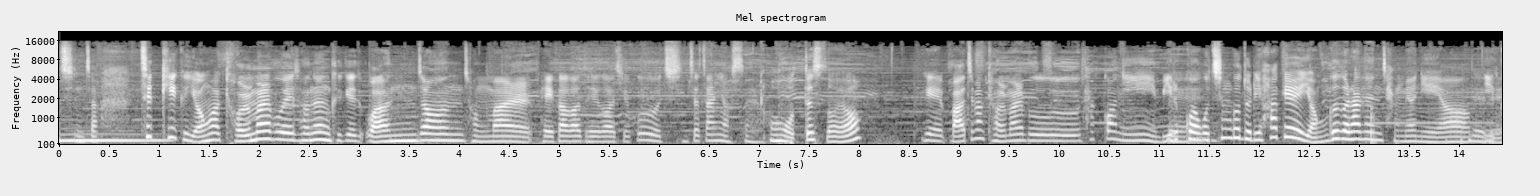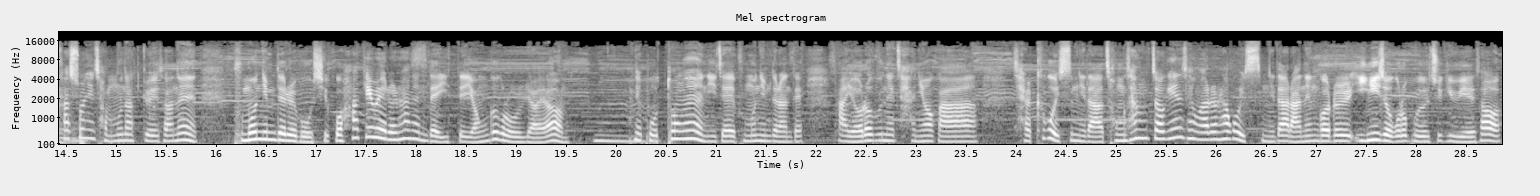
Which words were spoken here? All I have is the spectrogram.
진짜. 특히 그 영화 결말부에서는 그게 완전 정말 배가가 돼가지고 진짜 짱이었어요. 어, 어땠어요? 그게 마지막 결말부 사건이 미르코하고 네. 친구들이 학예회 연극을 하는 장면이에요. 네네. 이 카소니 전문학교에서는 부모님들을 모시고 학예회를 하는데 이때 연극을 올려요. 음. 근데 보통은 이제 부모님들한테 아 여러분의 자녀가 잘 크고 있습니다. 정상적인 생활을 하고 있습니다라는 거를 인위적으로 보여주기 위해서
